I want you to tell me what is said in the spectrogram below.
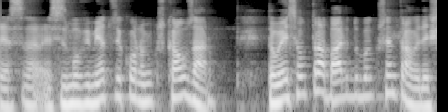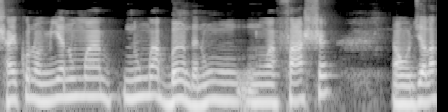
essa, esses movimentos econômicos causaram. Então esse é o trabalho do Banco Central, é deixar a economia numa, numa banda, num, numa faixa onde ela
